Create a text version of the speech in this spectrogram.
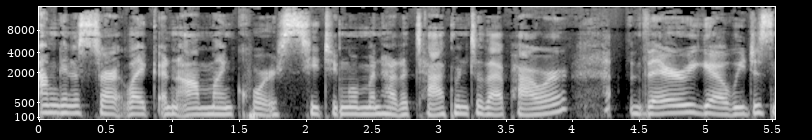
I'm going to start like an online course teaching women how to tap into that power. There we go. We just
